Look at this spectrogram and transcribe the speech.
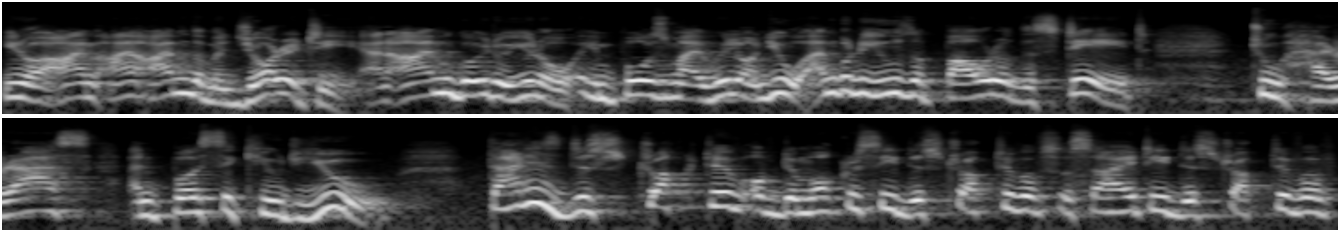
you know, I'm, I, am i am the majority and I'm going to, you know, impose my will on you. I'm going to use the power of the state to harass and persecute you. That is destructive of democracy, destructive of society, destructive of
